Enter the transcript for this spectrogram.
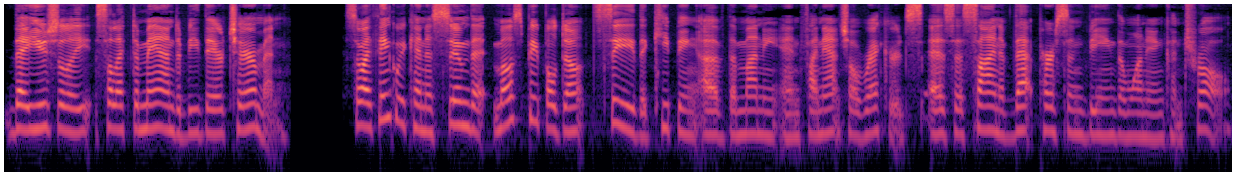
they usually select a man to be their chairman. So I think we can assume that most people don't see the keeping of the money and financial records as a sign of that person being the one in control.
